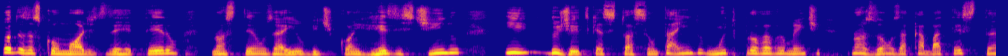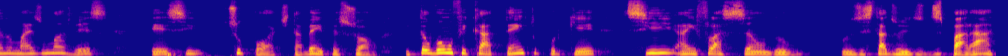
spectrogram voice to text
todas as commodities derreteram, nós temos aí o Bitcoin resistindo e do jeito que a situação está indo, muito provavelmente nós vamos acabar testando mais uma vez esse suporte, tá bem, pessoal? Então vamos ficar atento porque se a inflação do os Estados Unidos disparar,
